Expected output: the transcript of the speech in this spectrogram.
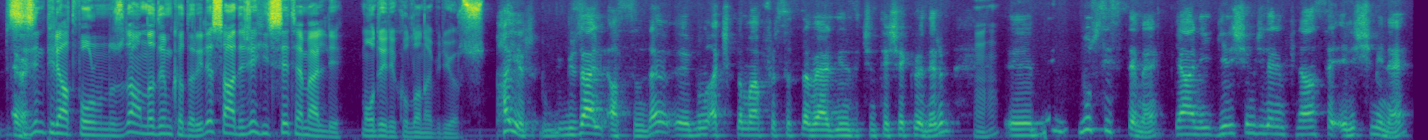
Evet. Sizin platformunuzda anladığım kadarıyla sadece hisse temelli modeli kullanabiliyoruz. Hayır, güzel aslında. Ee, bunu açıklama fırsatı da verdiğiniz için teşekkür ederim. Hı hı. Ee, bu sisteme yani girişimcilerin finanse erişimine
